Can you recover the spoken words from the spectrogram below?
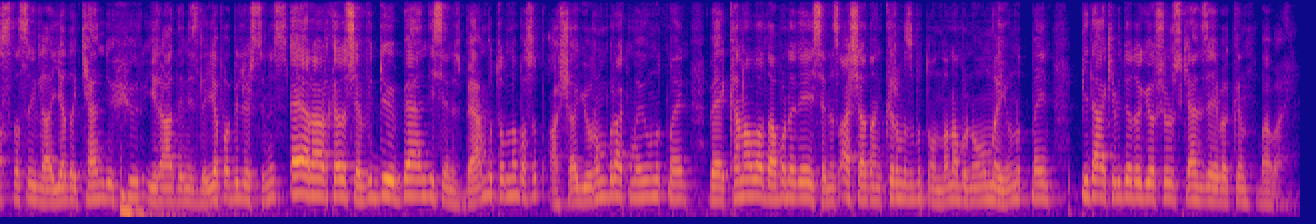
vasıtasıyla ya da kendi hür iradenizle yapabilirsiniz. Eğer arkadaşlar videoyu beğendiyseniz beğen butonuna basıp aşağı yorum bırakmayı unutmayın. Ve kanala da abone değilseniz aşağıdan kırmızı butondan abone olmayı unutmayın. Bir dahaki videoda görüşürüz. Kendinize iyi bakın. Bay bay.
